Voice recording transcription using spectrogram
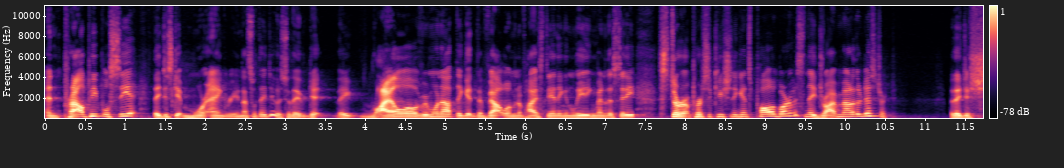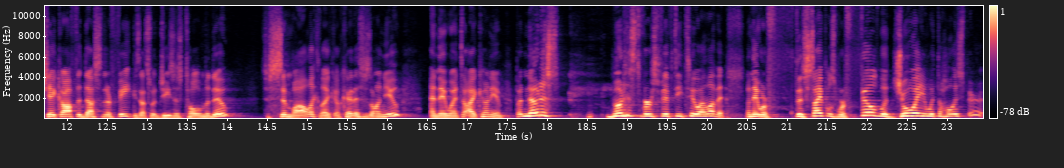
and proud people see it, they just get more angry. And that's what they do. So they get they rile everyone up. They get devout women of high standing and leading men of the city, stir up persecution against Paul and Barnabas, and they drive them out of their district. But they just shake off the dust of their feet because that's what Jesus told them to do. It's just symbolic, like, okay, this is on you. And they went to Iconium. But notice, notice verse 52. I love it. And they were disciples were filled with joy and with the Holy Spirit.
